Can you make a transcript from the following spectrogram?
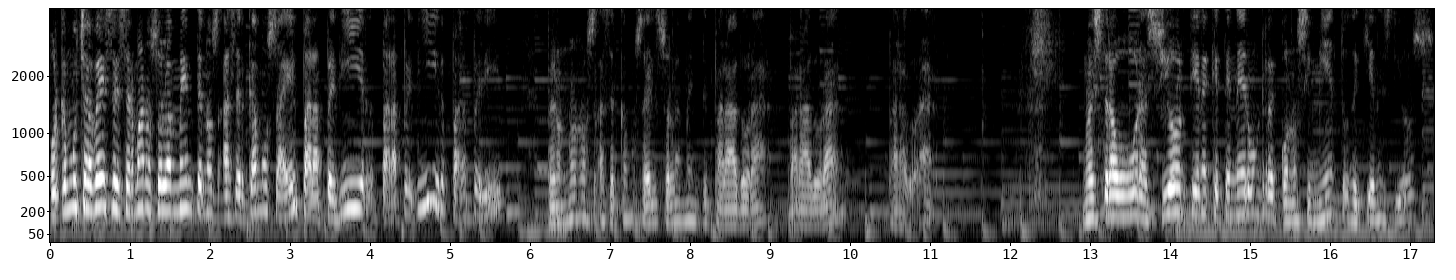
Porque muchas veces, hermanos, solamente nos acercamos a Él para pedir, para pedir, para pedir. Pero no nos acercamos a Él solamente para adorar, para adorar, para adorar. Nuestra oración tiene que tener un reconocimiento de quién es Dios,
